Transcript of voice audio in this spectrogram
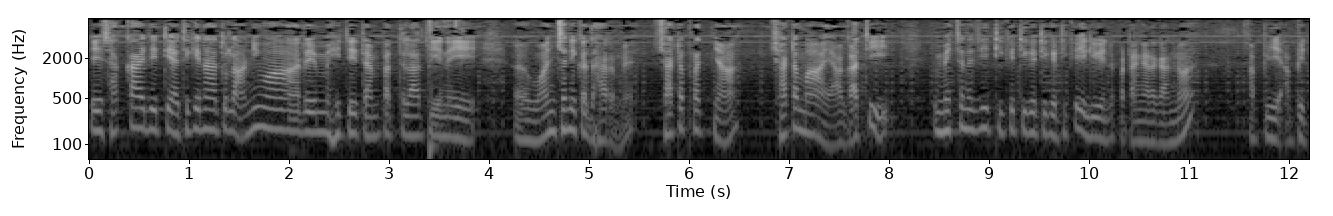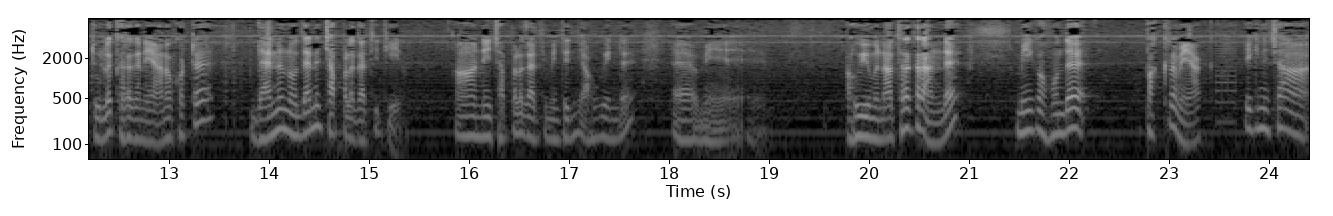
ඒ සක්කාය දිට්ඨිය ඇති කෙනා තුළ අනිවාර්යයෙන්ම හිතේ තැම්පත් වෙලා තියෙන ඒ වංචනික ධර්ම, ෂට ප්‍රඥා, ෂට මායා ගති මෙතනදී ටික ටික ටික ටික එළි වෙන්න පටන් අර ගන්නවා. අපි අපි තුල කරගෙන යනකොට දැන නොදැන චපල ගති තියෙනවා. ආනේ චපල ගති මෙතෙන්දී අහුවෙන්න මේ අහුවීම නතරකරනද මේක හොඳ උපක්‍රමයක්. ඒක නිසා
